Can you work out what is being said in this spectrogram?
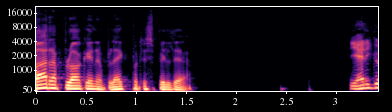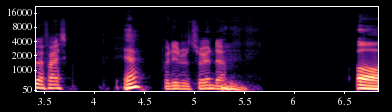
Var der block and black på det spil der? ja, det gjorde jeg faktisk. Ja. På det return der. Og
